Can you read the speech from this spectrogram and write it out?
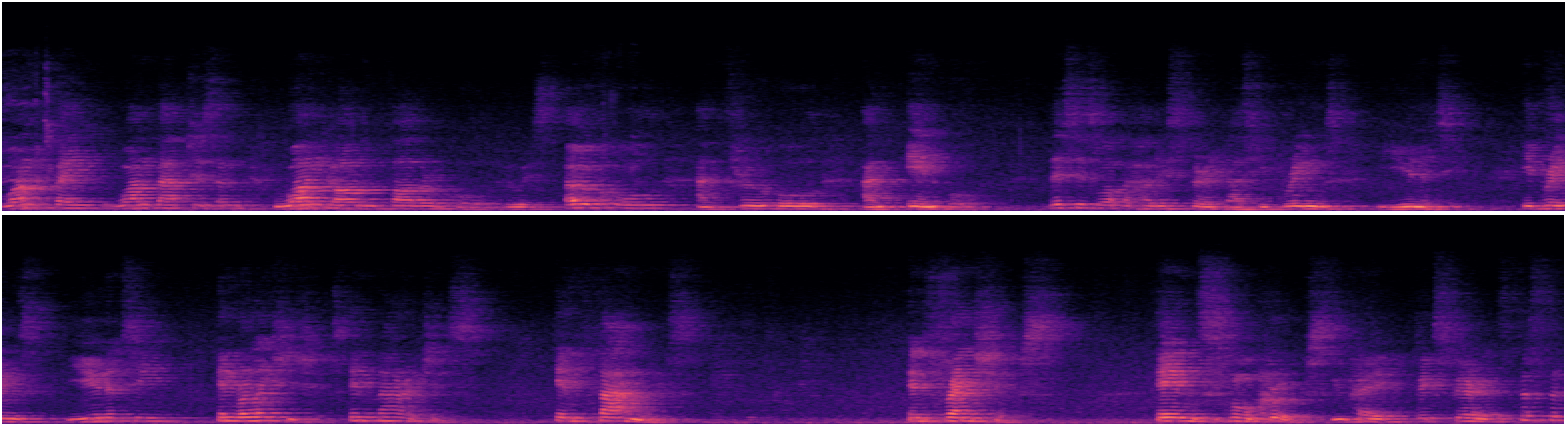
one faith, one baptism, one God and Father of all, who is over all and through all and in all. This is what the Holy Spirit does. He brings unity. He brings unity in relationships, in marriages, in families, in friendships, in small groups. You may experience just a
